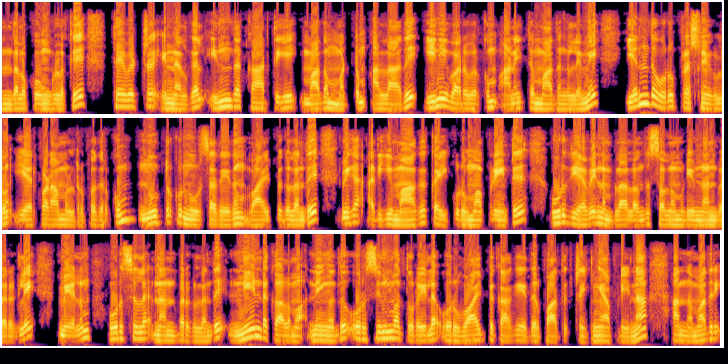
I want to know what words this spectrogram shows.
அந்த அளவுக்கு உங்களுக்கு தேவையற்ற இன்னல்கள் இந்த கார்த்திகை மாதம் மட்டும் அல்லாது இனி வரவிருக்கும் அனைத்து மாதங்களிலுமே எந்த ஒரு பிரச்சனைகளும் ஏற்படாமல் இருப்பதற்கும் நூற்றுக்கு நூறு சதவீதம் வாய்ப்புகள் வந்து மிக அதிகமாக கைகூடும் அப்படின்ட்டு உறுதியாகவே நம்மளால் வந்து சொல்ல முடியும் நண்பர்களே. மேலும் ஒரு சில நண்பர்கள் வந்து நீண்ட காலமாக நீங்கள் வந்து ஒரு சினிமா துறையில் ஒரு வாய்ப்புக்காக எதிர்பார்த்துட்டு இருக்கீங்க அப்படின்னா அந்த மாதிரி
